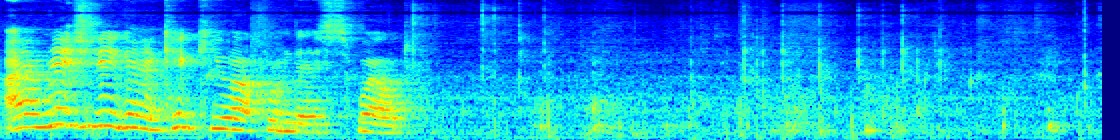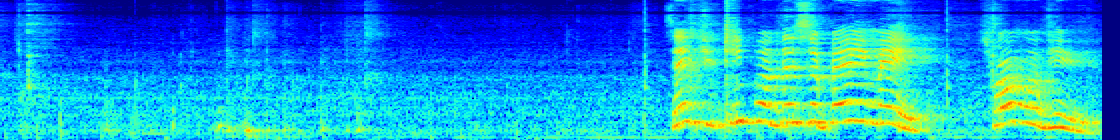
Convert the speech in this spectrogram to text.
I am literally gonna kick you out from this world. Since you keep disobeying me, what's wrong with you?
